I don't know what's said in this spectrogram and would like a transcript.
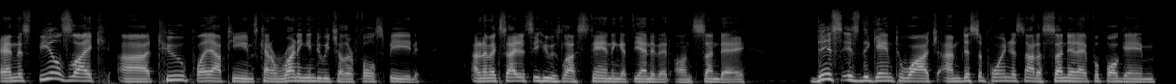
and this feels like uh, two playoff teams kind of running into each other full speed. And I'm excited to see who's left standing at the end of it on Sunday. This is the game to watch. I'm disappointed it's not a Sunday night football game,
